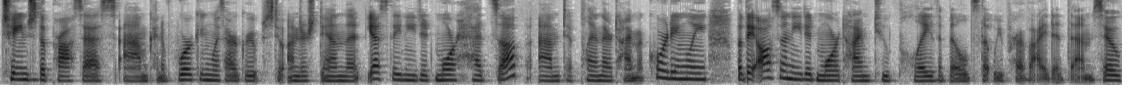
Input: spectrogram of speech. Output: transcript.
change the process, um, kind of working with our groups to understand that yes, they needed more heads up um, to plan their time accordingly, but they also also needed more time to play the builds that we provided them. So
